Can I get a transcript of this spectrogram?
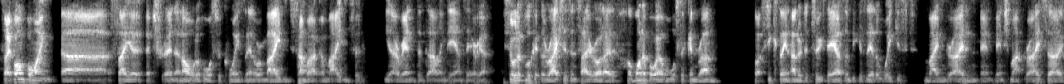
so if I'm buying, uh, say, a, a, an older horse for Queensland or a maiden, somewhat a maiden for, you know, around the Darling Downs area, you sort of look at the races and say, right, I, I want to buy a horse that can run like 1600 to 2000 because they're the weakest maiden grade and, and benchmark grade. So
